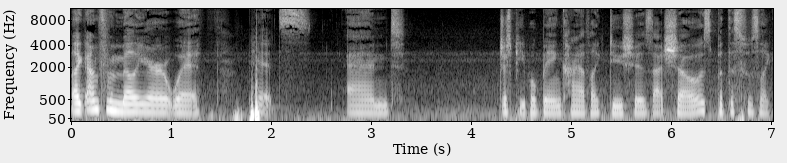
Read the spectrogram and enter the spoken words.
Like I'm familiar with pits and just people being kind of like douches at shows, but this was like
